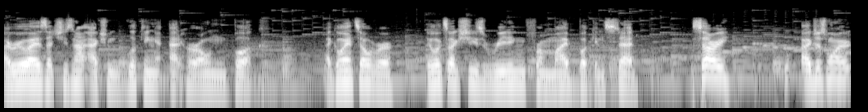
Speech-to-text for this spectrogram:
I realize that she's not actually looking at her own book. I glance over. It looks like she's reading from my book instead. Sorry. I just want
